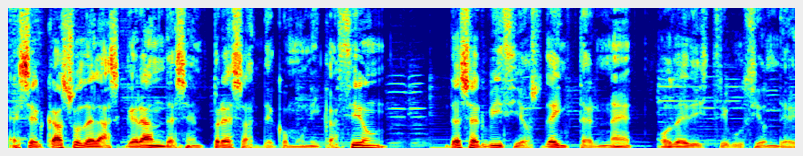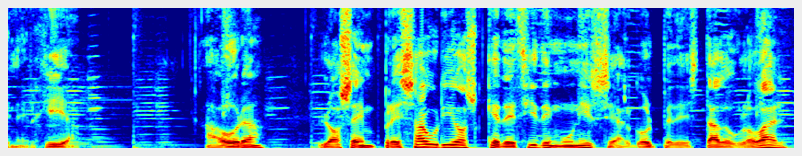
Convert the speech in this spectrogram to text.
Es el caso de las grandes empresas de comunicación, de servicios de Internet o de distribución de energía. Ahora, los empresarios que deciden unirse al golpe de Estado global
